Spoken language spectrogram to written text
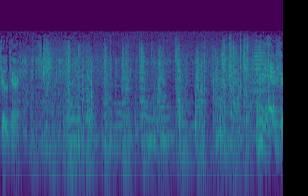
Let's get it, Harry. Give me a hand here.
